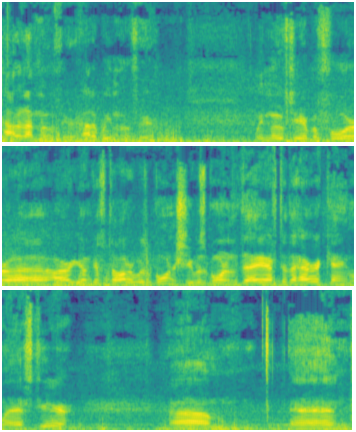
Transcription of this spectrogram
how did I move here? How did we move here? We moved here before uh, our youngest daughter was born. She was born the day after the hurricane last year. Um, and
